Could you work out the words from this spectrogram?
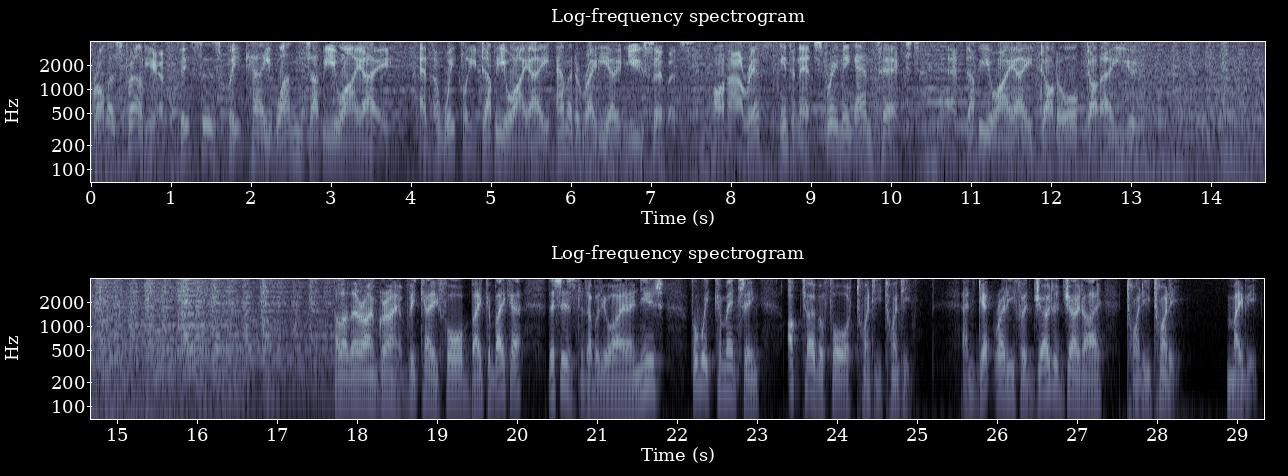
From Australia, this is VK1WIA and the weekly WIA amateur radio news service on RF, internet streaming and text at wia.org.au. Hello there, I'm Graham, VK4 Baker Baker. This is the WIA News for week commencing October 4, 2020. And get ready for Jota JOTI 2020. Maybe.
